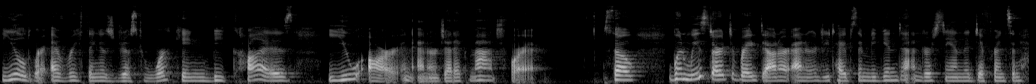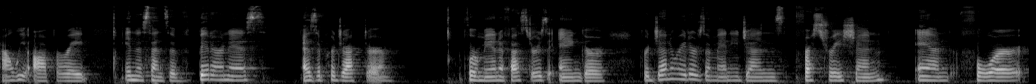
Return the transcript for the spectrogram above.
field where everything is just working because you are an energetic match for it. So, when we start to break down our energy types and begin to understand the difference in how we operate in the sense of bitterness as a projector, for manifestors, anger, for generators or many gens, frustration, and for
